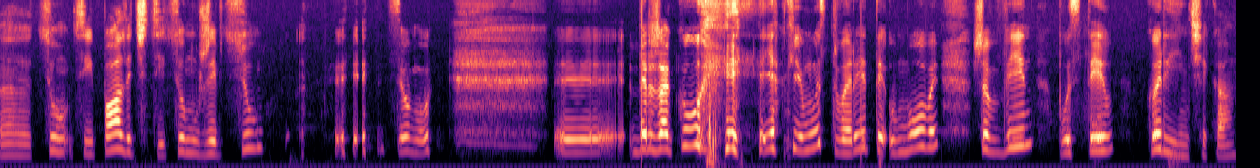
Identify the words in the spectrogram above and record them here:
е, цю, цій паличці, цьому живцю, цьому е, держаку, як йому створити умови, щоб він пустив корінчика.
